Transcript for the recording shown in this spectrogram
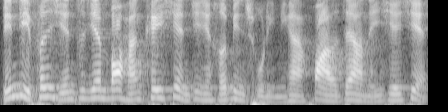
顶底分型之间包含 K 线进行合并处理，你看画了这样的一些线，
